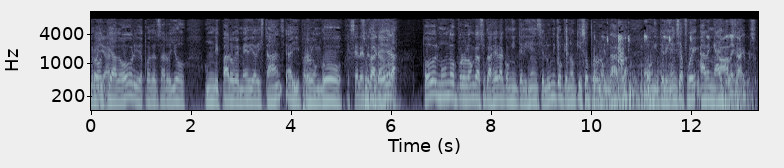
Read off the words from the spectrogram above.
desarrollar. golpeador y después desarrolló un disparo de media distancia y prolongó Excelente su carrera. tirador. Todo el mundo prolonga su carrera con inteligencia. El único que no quiso prolongarla con inteligencia fue Allen Iverson. Allen Iverson.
